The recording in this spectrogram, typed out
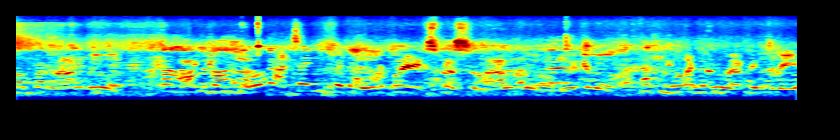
నంబర్ నాలుగులో ఎక్స్ప్రెస్ నాలుగు వ్యాపించినాయి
